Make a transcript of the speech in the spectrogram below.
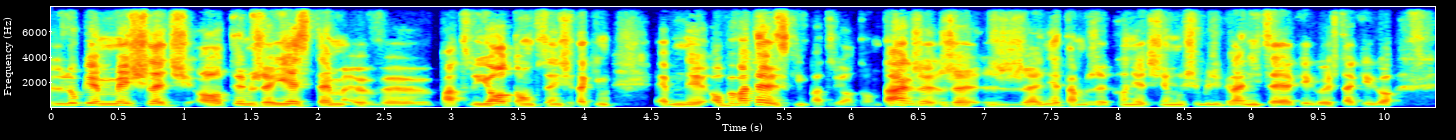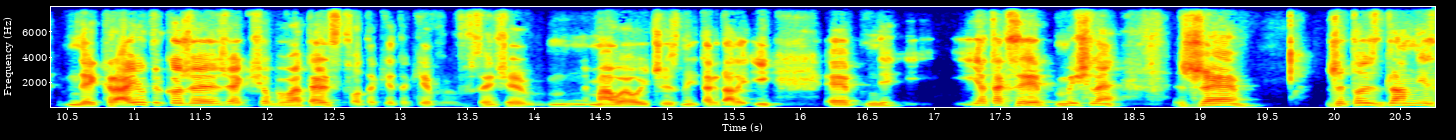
lubię myśleć o tym, że jestem patriotą, w sensie takim obywatelskim patriotą, tak? Że, że, że nie tam, że koniecznie musi być granica jakiegoś takiego kraju, tylko że, że jakieś obywatelstwo, takie, takie w sensie małe ojczyzny i tak dalej. I ja tak sobie myślę, że, że to jest dla mnie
